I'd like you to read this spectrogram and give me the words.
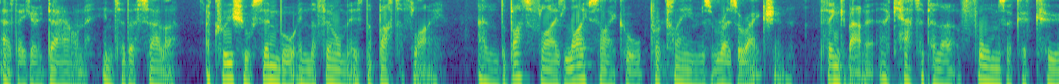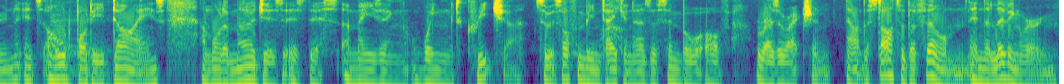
as they go down into the cellar. A crucial symbol in the film is the butterfly, and the butterfly's life cycle proclaims resurrection. Think about it a caterpillar forms a cocoon, its old body dies, and what emerges is this amazing winged creature. So it's often been taken as a symbol of resurrection. Now, at the start of the film, in the living room,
